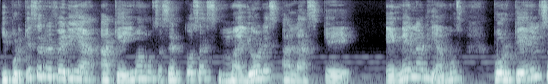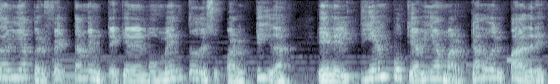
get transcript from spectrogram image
¿Y por qué se refería a que íbamos a hacer cosas mayores a las que en él haríamos? Porque él sabía perfectamente que en el momento de su partida, en el tiempo que había marcado el Padre,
